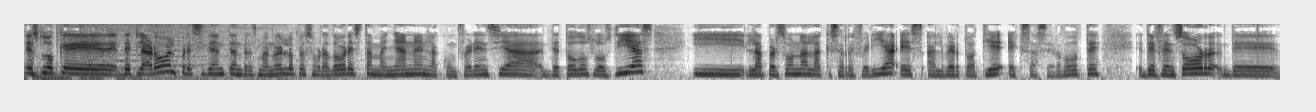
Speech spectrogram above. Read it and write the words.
Es lo que declaró el presidente Andrés Manuel López Obrador esta mañana en la conferencia de todos los días y la persona a la que se refería es Alberto Atié, ex sacerdote, defensor de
